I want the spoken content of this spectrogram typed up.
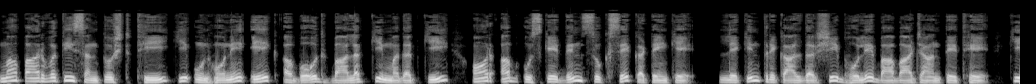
माँ पार्वती संतुष्ट थी कि उन्होंने एक अबोध बालक की मदद की और अब उसके दिन सुख से कटेंगे, लेकिन त्रिकालदर्शी भोले बाबा जानते थे कि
